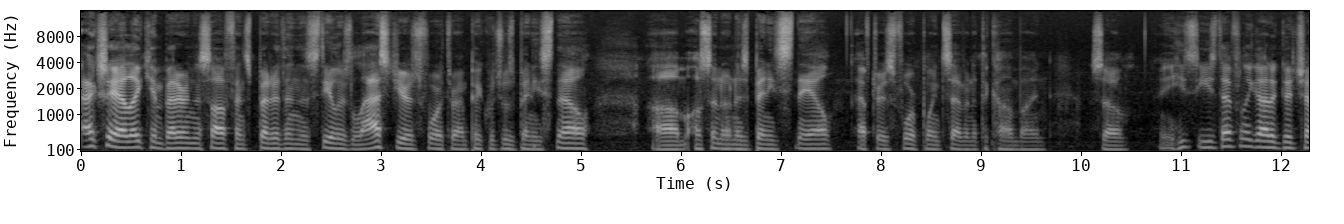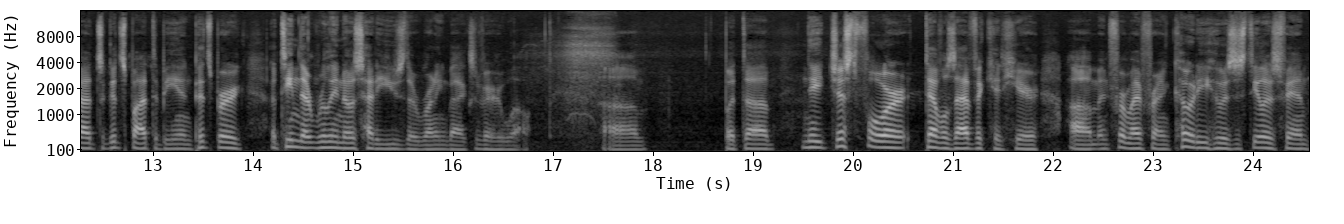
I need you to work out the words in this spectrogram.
actually, I like him better in this offense, better than the Steelers' last year's fourth round pick, which was Benny Snell, um, also known as Benny Snail, after his 4.7 at the combine. So he's he's definitely got a good shot. It's a good spot to be in. Pittsburgh, a team that really knows how to use their running backs very well. Um, but uh, Nate, just for devil's advocate here, um, and for my friend Cody, who is a Steelers fan,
